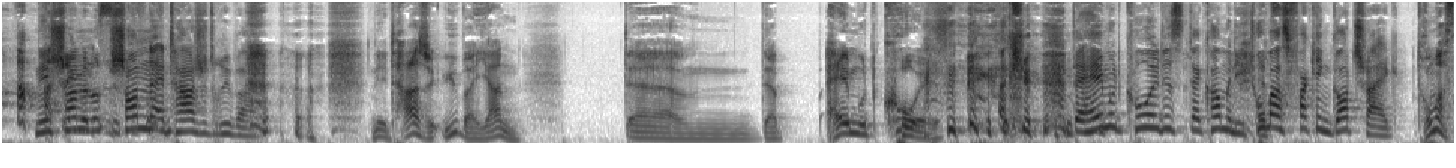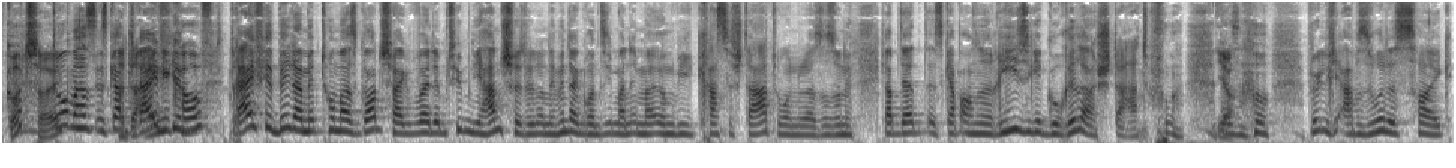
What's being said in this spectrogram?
nee schon, schon eine. Etage drüber. Eine Etage über Jan. Der, ähm, der Helmut Kohl. Der Helmut Kohl des, der Comedy. Thomas fucking Gottschalk. Thomas Gottschalk. Thomas, es gab drei vier, drei, vier Bilder mit Thomas Gottschalk, wo er dem Typen die Hand schüttelt und im Hintergrund sieht man immer irgendwie krasse Statuen oder so. so eine, ich glaube, es gab auch so eine riesige Gorilla-Statue. Ja. Also wirklich absurdes Zeug.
